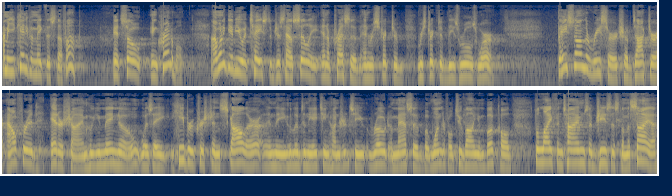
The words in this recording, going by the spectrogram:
I mean, you can't even make this stuff up. It's so incredible. I want to give you a taste of just how silly and oppressive and restrictive, restrictive these rules were. Based on the research of Dr. Alfred Edersheim, who you may know was a Hebrew Christian scholar in the, who lived in the 1800s, he wrote a massive but wonderful two volume book called The Life and Times of Jesus the Messiah.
